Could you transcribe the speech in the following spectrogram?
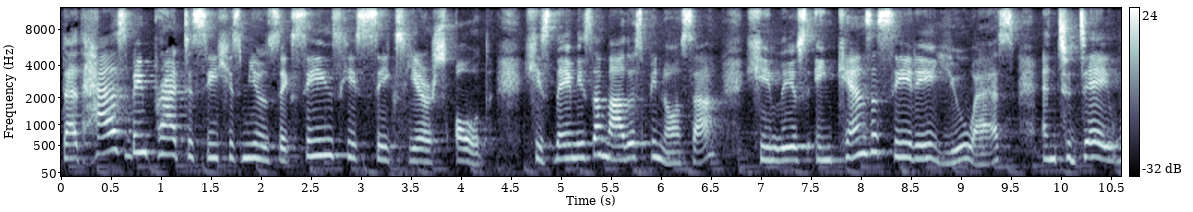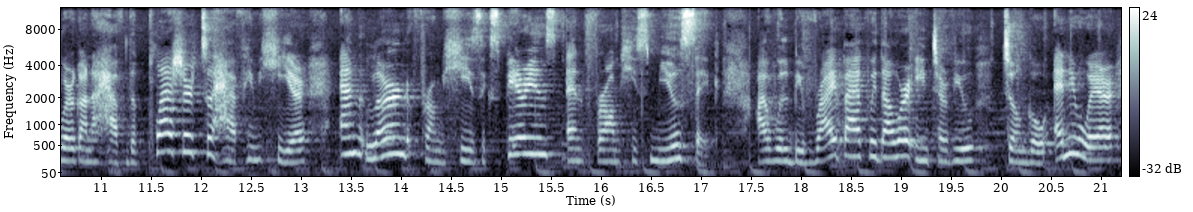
that has been practicing his music since he's six years old. His name is Amado Espinosa. He lives in Kansas City, US, and today we're gonna have the pleasure to have him here and learn from his experience and from his music. I will be right back with our interview. Don't go anywhere,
